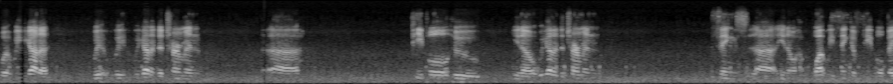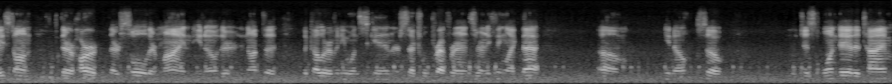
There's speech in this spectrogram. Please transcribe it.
what we gotta we, we, we gotta determine uh, people who, you know, we got to determine things, uh, you know, what we think of people based on their heart, their soul, their mind. You know, they're not the the color of anyone's skin or sexual preference or anything like that. Um, you know, so just one day at a time,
